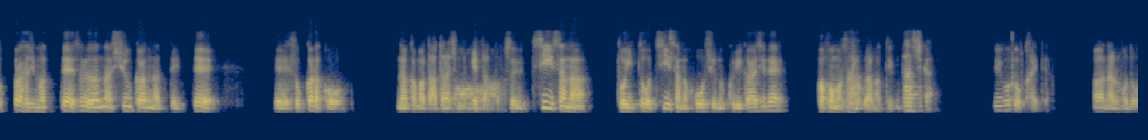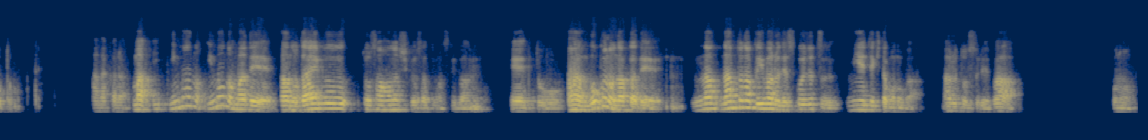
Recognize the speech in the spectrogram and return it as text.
とこから始まってそれがだんだん習慣になっていって、えーそこからこうなんかまた新しいものを得たとそういう小さな問いと小さな報酬の繰り返しでパフォーマンスが上がっていくと確かに。いうことを書いてある。ああなるほどと思って。あだから、まあ、い今の今のまであのだいぶ伊藤さん話してくださってますけど、あのうんえっ、とあ僕の中でななんとなく今ので少しずつ見えてきたものがあるとすればこの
